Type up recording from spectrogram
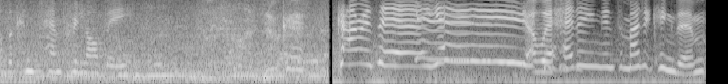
of the Contemporary lobby. Oh, it smells so good. Karen's here! Yay! And we're heading into Magic Kingdom.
